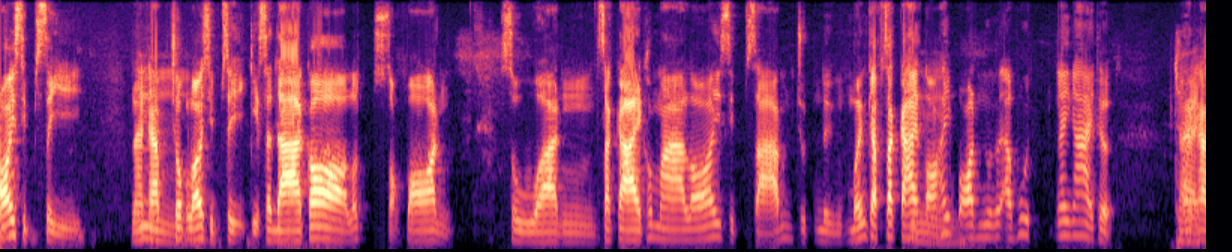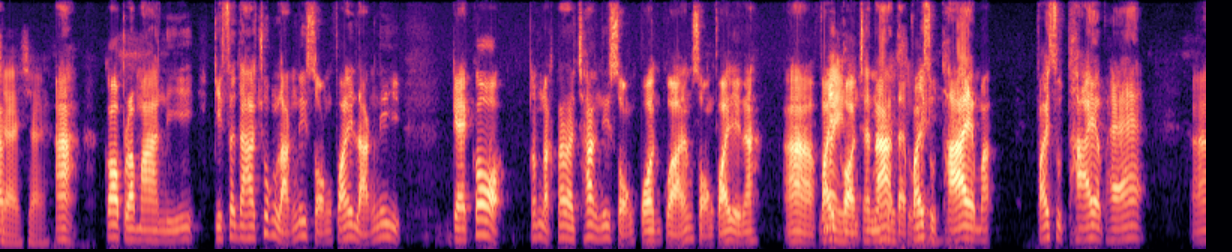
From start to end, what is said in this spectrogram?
้อยสิบสี่นะครับชกร้อยสิบสี่กิษดาก็ลดสองปอนด์ส่วนสกายเข้ามาร้อยสิบสามจุดหนึ่งเหมือนกับสกายต่อให้ปอนด์นึงเอาพูดง่าย ๆ เถอะใช่นะครับใช่ใช่อะก็ประมาณนี้กิษดาช่วงหลังนี่สองไฟล์หลังนี่แกก็น้ำหนักน่าจะช่างนี่สองปอนด์กว่าทั้งสองไฟล์เลยนะอ่า ไฟล์ก่อนชนะ แต่ไฟล์สุดท้ายอะมา ไฟล์สุดท้ายอะแพ้ อ่า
